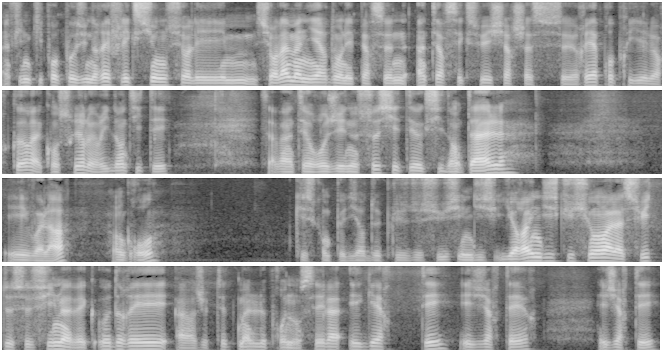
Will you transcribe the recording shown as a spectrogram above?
Un film qui propose une réflexion sur, les, sur la manière dont les personnes intersexuées cherchent à se réapproprier leur corps et à construire leur identité. Ça va interroger nos sociétés occidentales. Et voilà, en gros. Qu'est-ce qu'on peut dire de plus dessus? Une Il y aura une discussion à la suite de ce film avec Audrey, alors je vais peut-être mal le prononcer là, Egerté, Egerter, Egerté,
